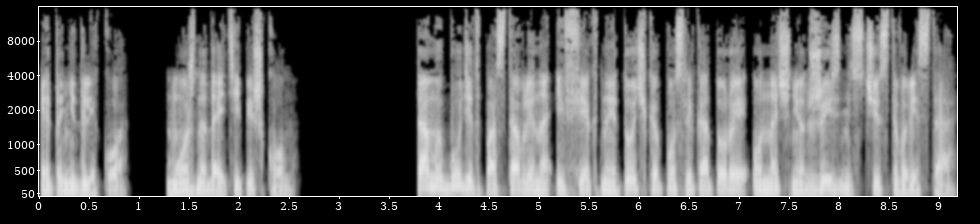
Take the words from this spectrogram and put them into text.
это недалеко, можно дойти пешком. Там и будет поставлена эффектная точка, после которой он начнет жизнь с чистого листа.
